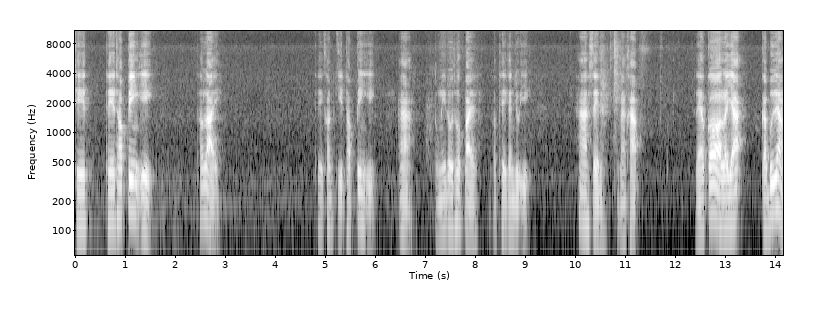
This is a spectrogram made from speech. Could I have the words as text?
ทีเทท็อปปิ้งอีก เท่าไหร่ เทคอนกรีตท็อปปิ้งอีก อ่า ตรงนี้โดยทั่วไปเราเทกันอยู่อีกห้าเซนนะครับ แล้วก็ระยะกระเบื้อง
